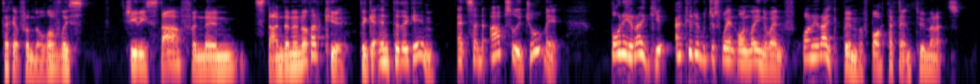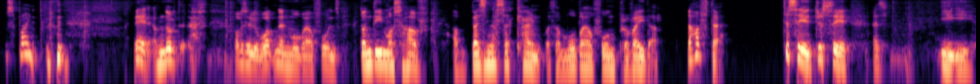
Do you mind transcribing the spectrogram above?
ticket from the lovely cheery staff and then stand in another queue to get into the game. It's an absolute joke, mate. Bonnyrigg, I could have just went online and went Bonnyrigg, boom, I've bought a ticket in two minutes. What's the point? yeah, I'm not. Obviously, we're working in mobile phones. Dundee must have a business account with a mobile phone provider. They have to. Just say, just say, as EE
